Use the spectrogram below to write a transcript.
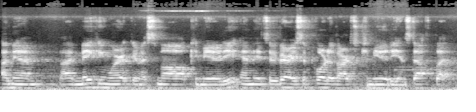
I mean, I'm, I'm making work in a small community and it's a very supportive arts community and stuff, but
